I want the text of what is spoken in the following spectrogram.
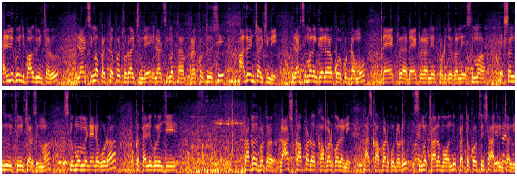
తల్లి గురించి బాగా చూపించారు. ఇలాంటి సినిమా ప్రతి ఒక్కరు చూడాల్సిందే. ఇలాంటి సినిమా ప్రకృతి చూసి ఆదరించాల్సింది. ఇలాంటి సినిమాలు ఇంకేమైనా కోరుకుంటున్నాము. డైరెక్టర్ డైరెక్టర్ కానీ ప్రొడ్యూసర్ కానీ సినిమా ఎక్సలెంట్ చూపించారు సినిమా. స్లో మూమెంట్ అయినా కూడా ఒక తల్లి గురించి పడతాడు. లాస్ట్ కాపాడు కాపాడుకోవాలని. లాస్ట్ కాపాడుకుంటాడు. ఈ సినిమా చాలా బాగుంది. ప్రతి ఒక్కరు చూసి ఆదరించాలి?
